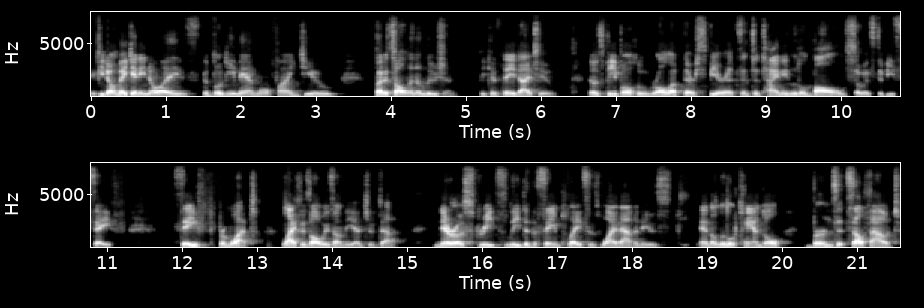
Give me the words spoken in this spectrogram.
If you don't make any noise, the boogeyman won't find you. But it's all an illusion because they die too. Those people who roll up their spirits into tiny little balls so as to be safe. Safe from what? Life is always on the edge of death. Narrow streets lead to the same place as wide avenues, and a little candle burns itself out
